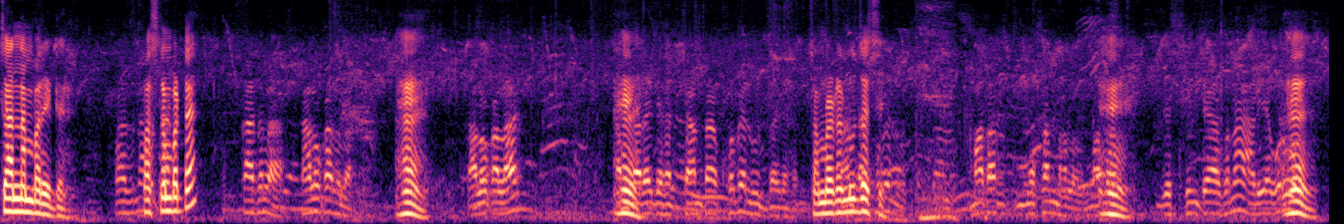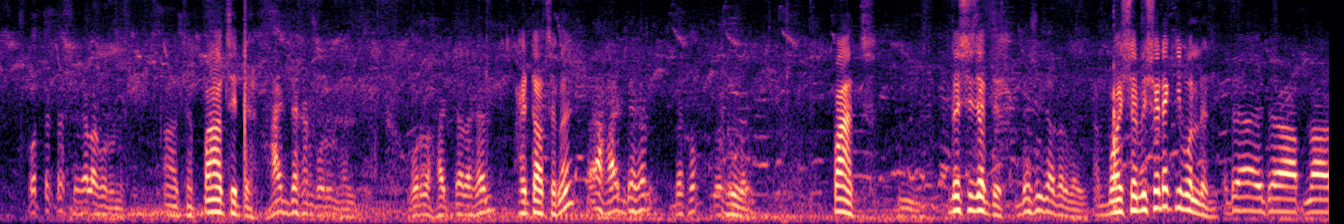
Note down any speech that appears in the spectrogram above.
চার নাম্বার এটা। পাঁচ নাম্বারটা? কাতলা কালো কাতলা। হ্যাঁ। কালো কালার। হ্যাঁ। চামড়াটা লুজ আছে। মাথার মোশান ভালো। হ্যাঁ। যে সিংটা আছে না আড়িয়া গরু হ্যাঁ। প্রত্যেকটা সিঙ্গালা গরু আচ্ছা পাঁচ এটা। হাইট দেখেন গরুর ভাই গরুর হাইটটা দেখেন। হাইটা আছে না? হ্যাঁ হাইট দেখেন দেখো পাঁচ। দেশি জাতের? দেশি জাতের ভাই। বয়সের বিষয়টা কি বললেন? এটা এটা আপনার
